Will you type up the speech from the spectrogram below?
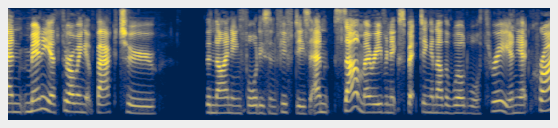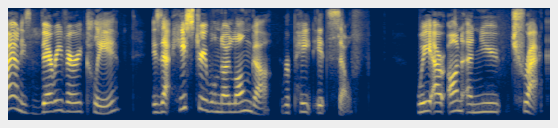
And many are throwing it back to the 1940s and 50s, and some are even expecting another World War III. And yet, Kryon is very, very clear is that history will no longer repeat itself. We are on a new track.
